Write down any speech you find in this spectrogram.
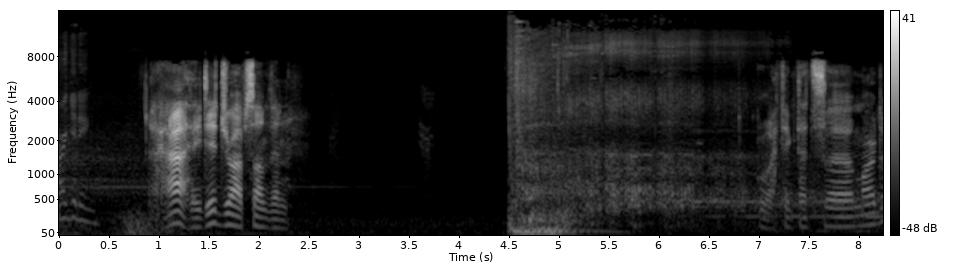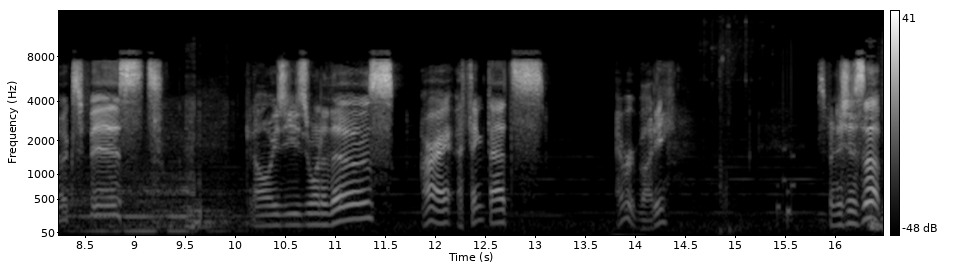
Targeting. Aha, they did drop something. Oh, I think that's uh, Marduk's fist. Can always use one of those. Alright, I think that's everybody. Let's finish this up.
